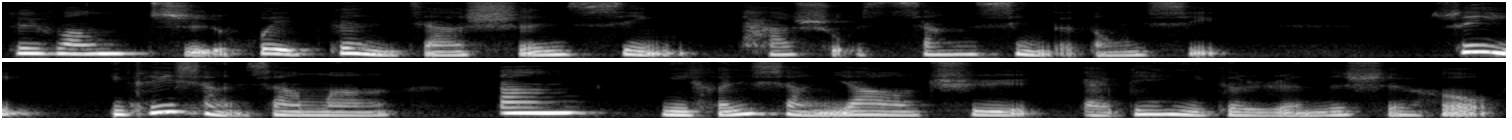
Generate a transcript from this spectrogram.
对方只会更加深信他所相信的东西。所以你可以想象吗？当你很想要去改变一个人的时候，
